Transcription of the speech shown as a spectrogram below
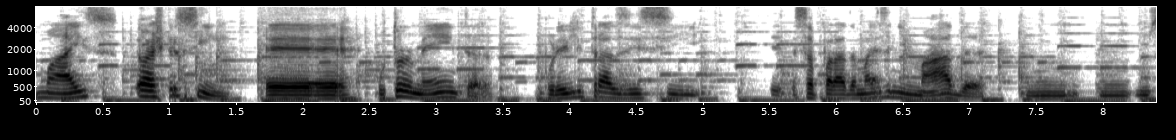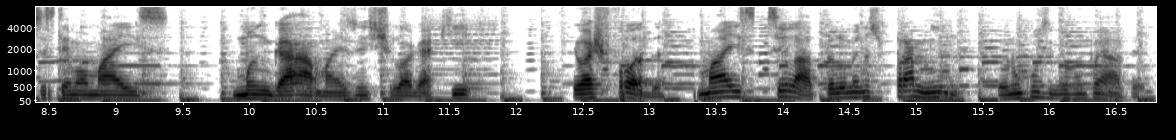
Mas eu acho que assim, é, o Tormenta, por ele trazer esse, essa parada mais animada, um, um, um sistema mais mangá, mais um estilo HQ, eu acho foda. Mas, sei lá, pelo menos pra mim, eu não consigo acompanhar, velho.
